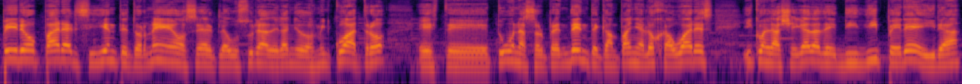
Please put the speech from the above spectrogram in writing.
pero para el siguiente torneo, o sea, el clausura del año 2004, este, tuvo una sorprendente campaña los Jaguares y con la llegada de Didi Pereira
